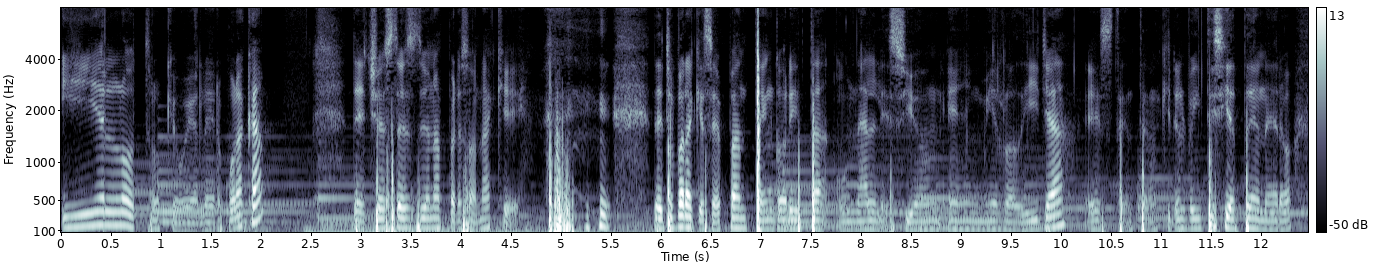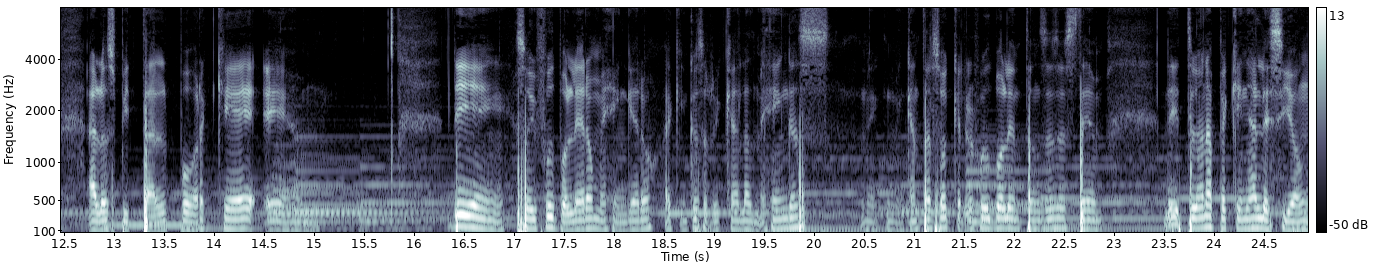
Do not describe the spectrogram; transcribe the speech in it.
Y el otro que voy a leer por acá de hecho, este es de una persona que, de hecho, para que sepan, tengo ahorita una lesión en mi rodilla. Este, tengo que ir el 27 de enero al hospital porque em, soy futbolero mejenguero aquí en Costa Rica, las mejengas. Me, encanta el soccer, el fútbol, entonces este tuve una pequeña lesión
